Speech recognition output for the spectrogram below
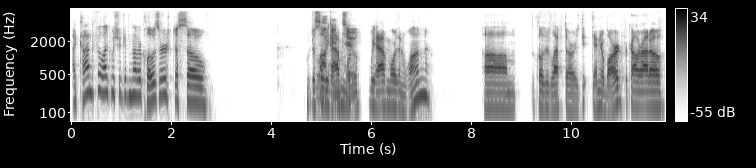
I kind of feel like we should get another closer just so just Lock so we have more, we have more than one. Um, the closers left are Daniel Bard for Colorado,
